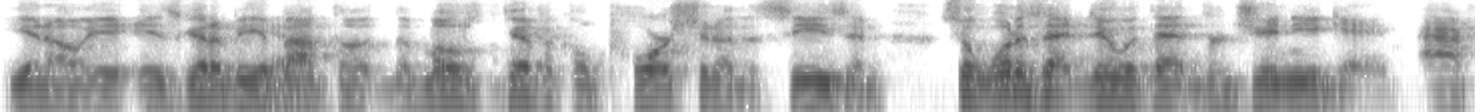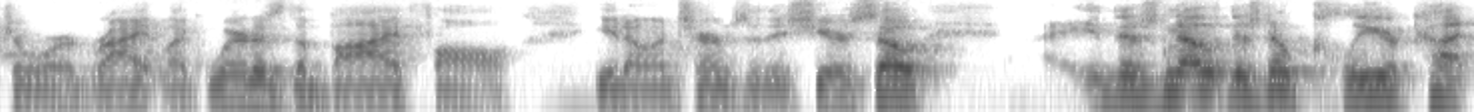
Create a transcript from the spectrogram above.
you know it, is going to be yeah. about the, the most difficult portion of the season so what does that do with that virginia game afterward right like where does the bye fall you know in terms of this year so there's no there's no clear cut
